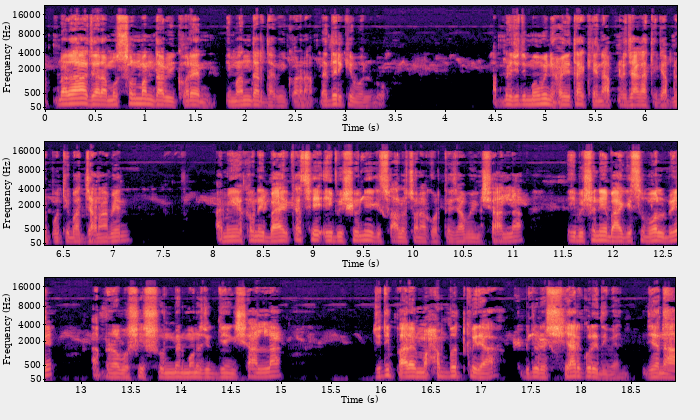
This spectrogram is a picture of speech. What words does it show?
আপনারা যারা মুসলমান দাবি করেন, ইমানদার দাবি করেন, আপনাদেরকে বলব আপনি যদি মমিন হয়ে থাকেন আপনার জায়গা থেকে আপনি প্রতিবাদ জানাবেন। আমি এখন এই ভাইয়ের কাছে এই বিষয় নিয়ে কিছু আলোচনা করতে যাব ইনশাআল্লাহ। এই বিষয় নিয়ে ভাই কিছু বলবে আপনারা অবশ্যই শুনবেন মনোযোগ দিয়ে ইনশাআল্লাহ। যদি পারেন মহাব্বত কইরা ভিডিওটা শেয়ার করে দিবেন যে না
